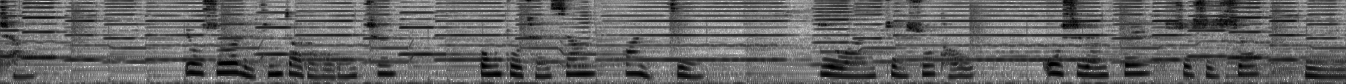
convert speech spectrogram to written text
肠。又说李清照的《武陵春》：风住沉香花已尽，日完卷梳头。物是人非事事休，一语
